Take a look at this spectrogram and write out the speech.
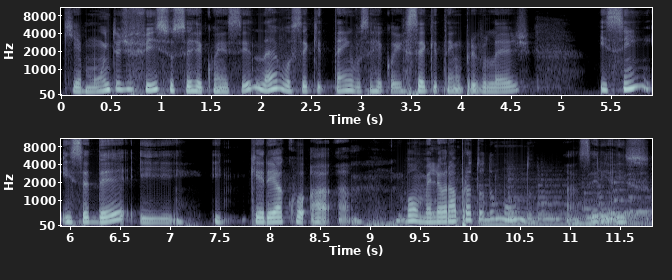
que é muito difícil ser reconhecido, né? Você que tem, você reconhecer que tem um privilégio. E sim, e ceder e, e querer a, a, a, bom, melhorar para todo mundo. Ah, seria isso.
